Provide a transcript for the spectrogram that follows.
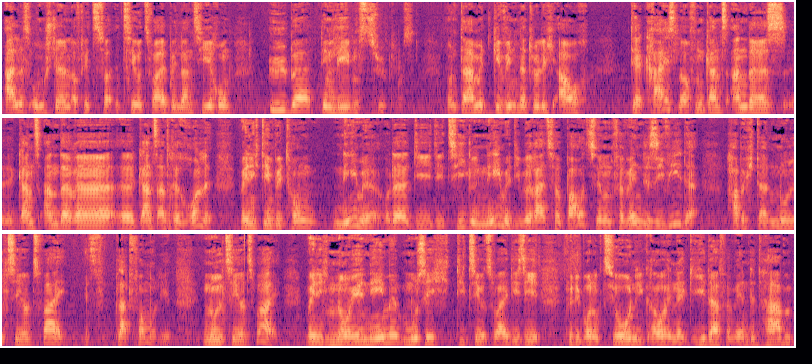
alles umstellen auf die CO2-Bilanzierung über den Lebenszyklus. Und damit gewinnt natürlich auch der Kreislauf ein ganz anderes, ganz andere, äh, ganz andere Rolle. Wenn ich den Beton nehme oder die, die Ziegel nehme, die bereits verbaut sind und verwende sie wieder, habe ich da null CO2. Jetzt platt formuliert. Null CO2. Wenn ich neue nehme, muss ich die CO2, die sie für die Produktion, die graue Energie da verwendet haben,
